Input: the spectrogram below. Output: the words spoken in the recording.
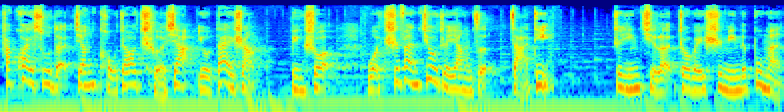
他快速地将口罩扯下又戴上，并说：“我吃饭就这样子，咋地？”这引起了周围市民的不满。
